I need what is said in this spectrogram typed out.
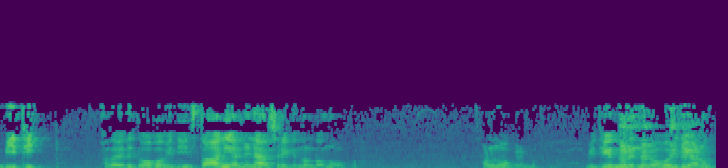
വിധി അതായത് ലോകവിധി സ്ഥാനി അല്ലിനെ ആശ്രയിക്കുന്നുണ്ടോ എന്ന് നോക്കുക. ആണ് നോക്കേണ്ടത്. വിധി എന്ന് പറയുന്ന ലോകവിധിയാണ്.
